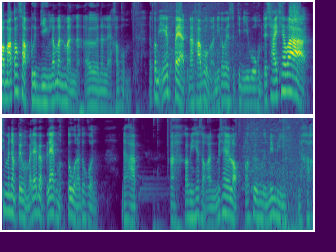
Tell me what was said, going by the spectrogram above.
ฟาร์มาต้องสับปืนยิงแล้วมันมันอะเออนั่นแหละครับผมแล้วก็มี F8 นะครับผมอันนี้ก็เป็นสกินอีโวผมจะใช้แค่ว่าที่มันจำเป็นผมไม่ได้แบบแลกหมดตู้นะทุกคนนะครับอะก็มีแค่ 2 อันไม่ใช่หรอกก็คือเงินไม่มีนะครับ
